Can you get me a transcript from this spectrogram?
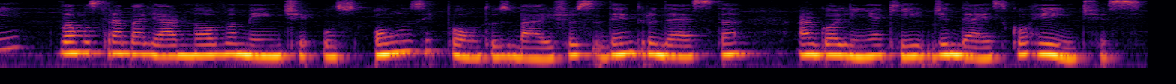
e vamos trabalhar novamente os 11 pontos baixos dentro desta argolinha aqui de 10 correntes.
